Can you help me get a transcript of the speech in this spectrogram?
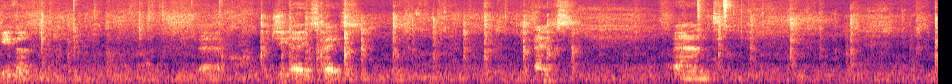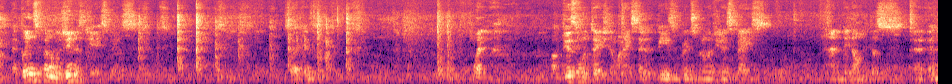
Given uh, GA space X and a principal homogeneous GA space. So I can when I'm using notation when I say that P is a principal homogeneous space and denote it as an,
